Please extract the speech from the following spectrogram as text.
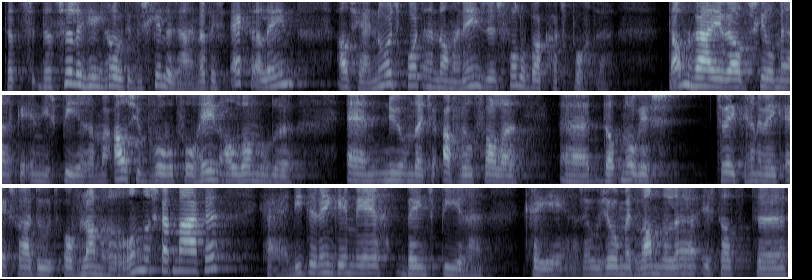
Dat, dat zullen geen grote verschillen zijn. Dat is echt alleen als jij nooit sport en dan ineens dus volle bak gaat sporten. Dan ga je wel verschil merken in je spieren. Maar als je bijvoorbeeld voorheen al wandelde en nu omdat je af wilt vallen, uh, dat nog eens twee keer in de week extra doet of langere rondes gaat maken, ga je niet in één keer meer beenspieren creëren. Sowieso met wandelen is dat te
